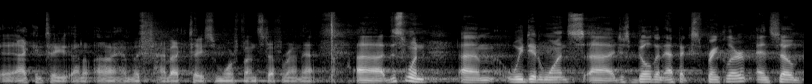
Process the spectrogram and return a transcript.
I can tell you, I don't, I don't, have much time, but I can tell you some more fun stuff around that. Uh, this one um, we did once, uh, just build an epic sprinkler. And so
